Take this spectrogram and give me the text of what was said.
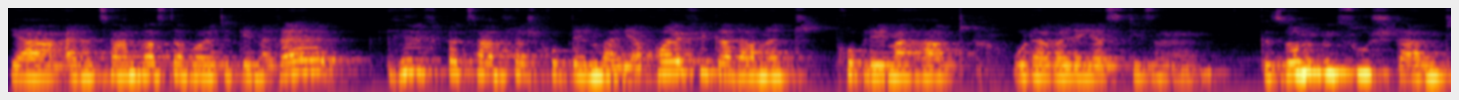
ja, eine Zahnpasta wollt, die generell hilft bei Zahnfleischproblemen, weil ihr häufiger damit Probleme habt oder weil ihr jetzt diesen gesunden Zustand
